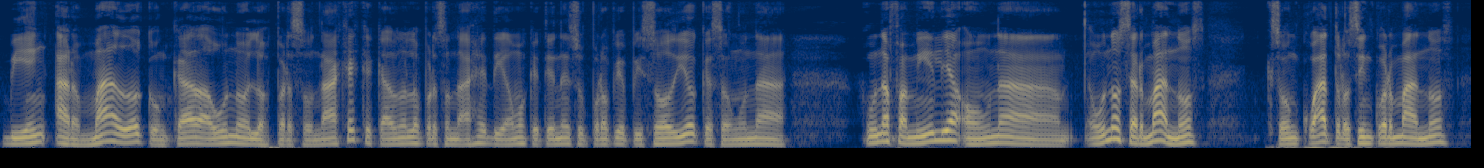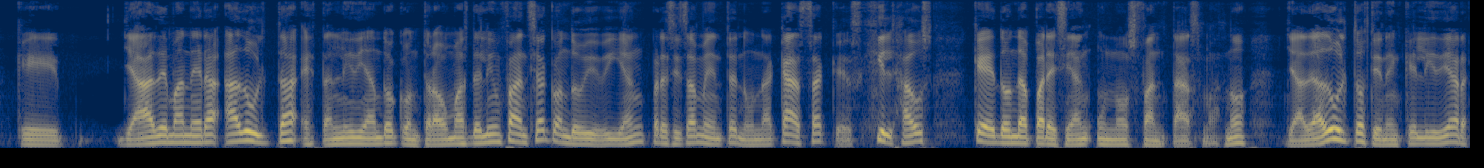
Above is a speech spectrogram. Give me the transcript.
bien armado con cada uno de los personajes, que cada uno de los personajes, digamos que tiene su propio episodio, que son una una familia o, una, o unos hermanos, son cuatro o cinco hermanos, que ya de manera adulta están lidiando con traumas de la infancia cuando vivían precisamente en una casa que es Hill House, que es donde aparecían unos fantasmas, ¿no? Ya de adultos tienen que lidiar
